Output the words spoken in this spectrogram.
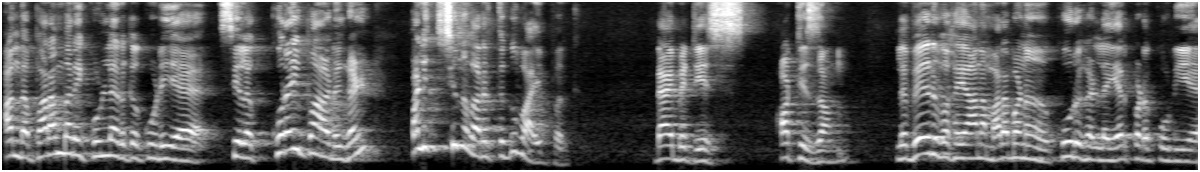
அந்த பரம்பரைக்குள்ளே இருக்கக்கூடிய சில குறைபாடுகள் பளிச்சுன்னு வரத்துக்கு வாய்ப்பு இருக்குது டயபெட்டிஸ் ஆட்டிசம் இல்லை வேறு வகையான மரபணு கூறுகளில் ஏற்படக்கூடிய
